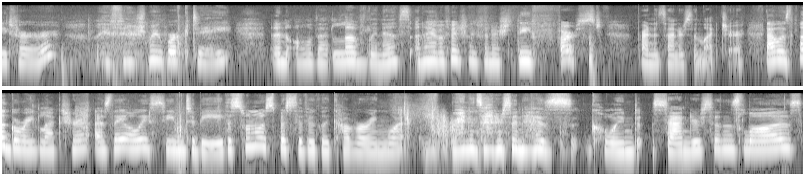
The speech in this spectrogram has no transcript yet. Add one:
Later. I have finished my workday and all of that loveliness, and I have officially finished the first Brandon Sanderson lecture. That was a great lecture, as they always seem to be. This one was specifically covering what Brandon Sanderson has coined Sanderson's laws,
